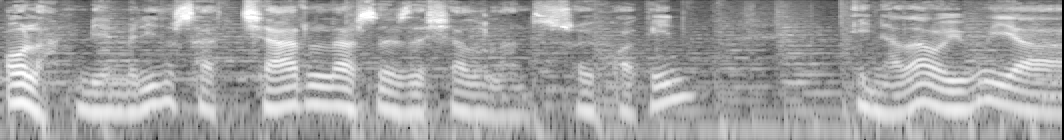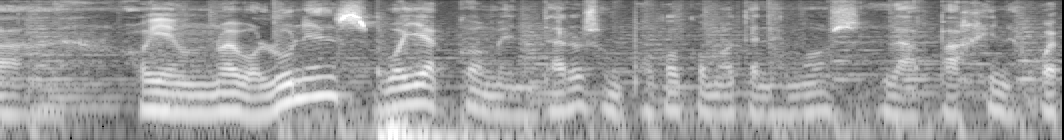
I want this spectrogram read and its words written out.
Hola, bienvenidos a charlas desde Shadowlands. Soy Joaquín y nada, hoy voy a hoy en un nuevo lunes voy a comentaros un poco cómo tenemos la página web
